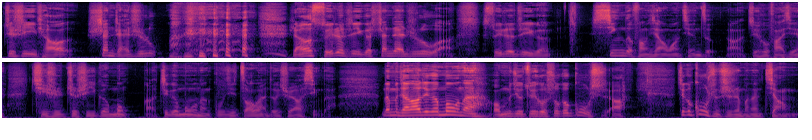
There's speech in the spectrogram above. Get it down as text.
这是一条山寨之路，然后随着这个山寨之路啊，随着这个新的方向往前走啊，最后发现其实这是一个梦啊，这个梦呢估计早晚都是要醒的。那么讲到这个梦呢，我们就最后说个故事啊，这个故事是什么呢？讲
